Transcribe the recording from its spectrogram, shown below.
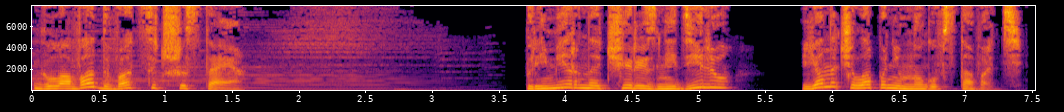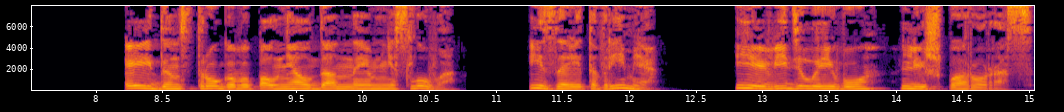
Глава 26. Примерно через неделю я начала понемногу вставать. Эйден строго выполнял данное мне слово, и за это время я видела его лишь пару раз.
